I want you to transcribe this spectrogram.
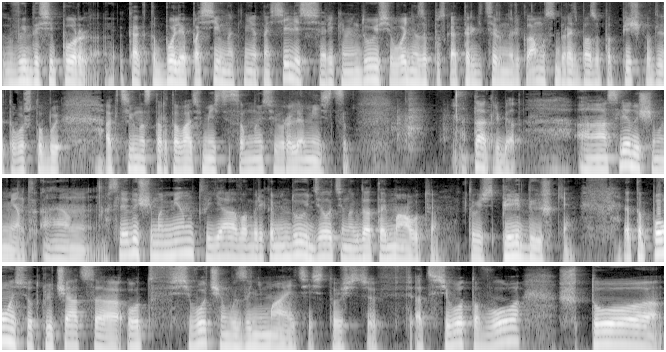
вы до сих пор как-то более пассивно к ней относились, рекомендую сегодня запускать таргетированную рекламу, собирать базу подписчиков для того, чтобы активно стартовать вместе со мной с февраля месяца. Так, ребят. А, следующий момент. Эм, следующий момент я вам рекомендую делать иногда тайм-ауты то есть передышки. Это полностью отключаться от всего, чем вы занимаетесь, то есть от всего того, что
